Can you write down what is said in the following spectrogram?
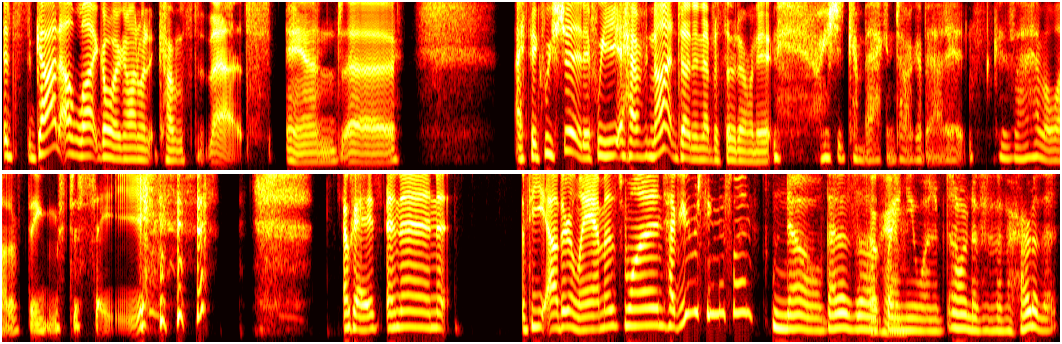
it's got a lot going on when it comes to that, and uh, I think we should. If we have not done an episode on it, we should come back and talk about it because I have a lot of things to say. okay, and then the other lamb is one. Have you ever seen this one? No, that is a Okay. brand new one. I don't know if you've ever heard of it.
